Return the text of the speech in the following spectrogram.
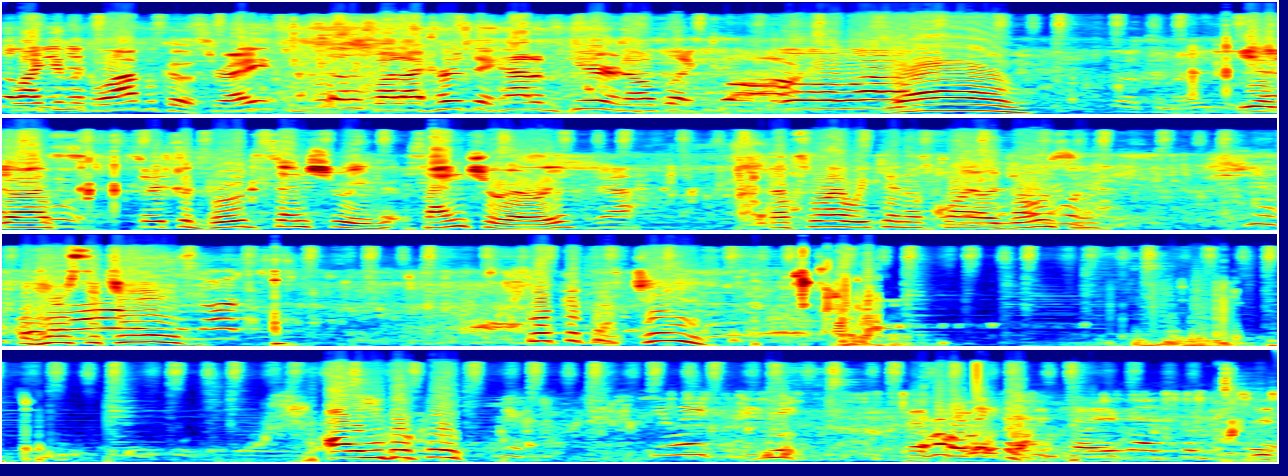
like in the Galapagos, right? but I heard they had them here, and I was like, oh wow. Wow. That's amazing. Yeah, guys. So it's a bird sanctuary. Sanctuary. Yeah. That's why we cannot fly our drones here. But here's the cave. Look at that cave. Allie, you go first. This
